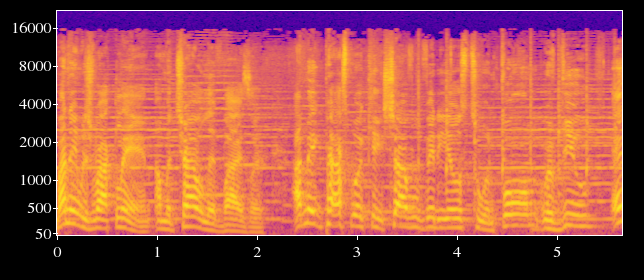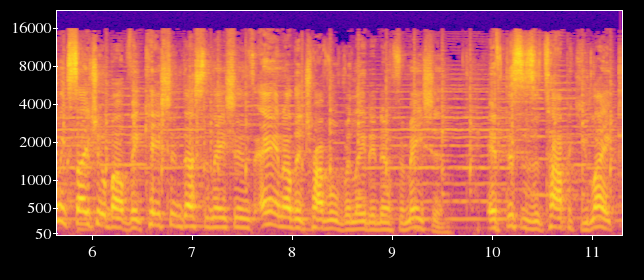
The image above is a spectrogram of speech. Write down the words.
My name is Rock Rockland. I'm a travel advisor. I make Passport Kings travel videos to inform, review, and excite you about vacation destinations and other travel related information. If this is a topic you like,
